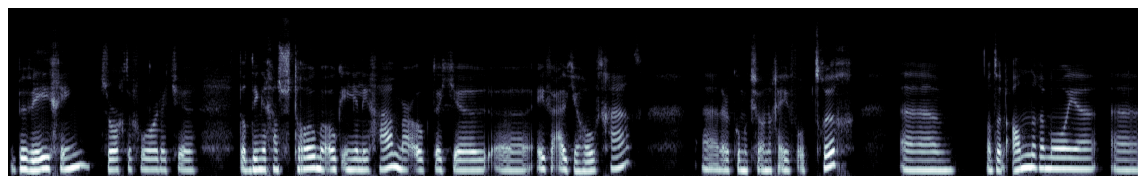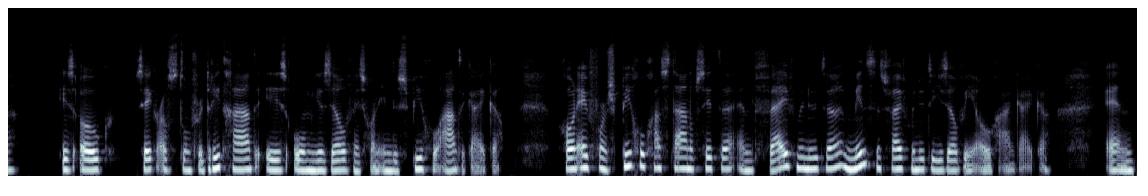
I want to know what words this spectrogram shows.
beweging zorgt ervoor dat, je, dat dingen gaan stromen ook in je lichaam, maar ook dat je uh, even uit je hoofd gaat. Uh, daar kom ik zo nog even op terug. Ehm, want een andere mooie eh, is ook zeker als het om verdriet gaat, is om jezelf eens gewoon in de spiegel aan te kijken. Gewoon even voor een spiegel gaan staan of zitten en vijf minuten, minstens vijf minuten, jezelf in je ogen aankijken. En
